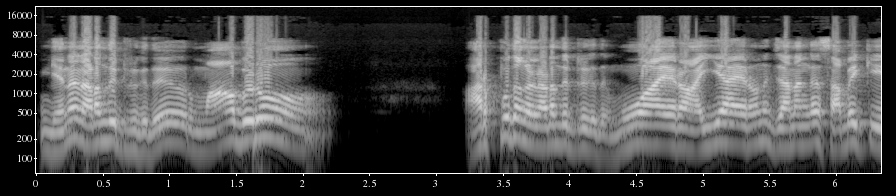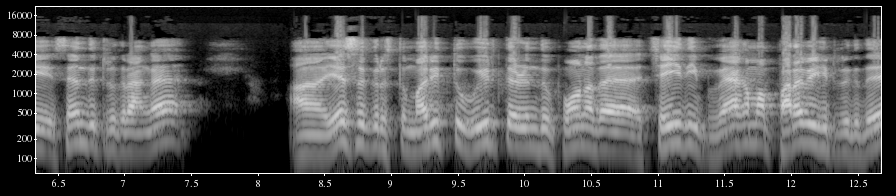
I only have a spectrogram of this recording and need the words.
இங்க என்ன நடந்துட்டு இருக்குது? ஒரு மாபெரும் அற்புதங்கள் நடந்துட்டு இருக்குது மூவாயிரம் ஐயாயிரம்னு ஜனங்க சபைக்கு சேர்ந்துட்டு இருக்கிறாங்க இயேசு கிறிஸ்து மரித்து உயிர்த்தெழுந்து போனதை செய்தி வேகமாக பரவிக்கிட்டு இருக்குது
